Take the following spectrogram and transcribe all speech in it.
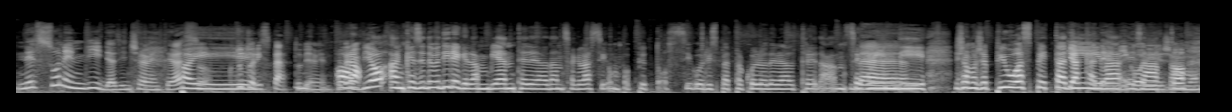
nessuna invidia, sinceramente. Adesso Poi- tutto rispetto, ovviamente, però Ovvio, anche se devo dire che l'ambiente della danza classica è un po' più tossico rispetto a quello delle altre danze, Beh, quindi diciamo c'è più aspettativa, più esatto. diciamo.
